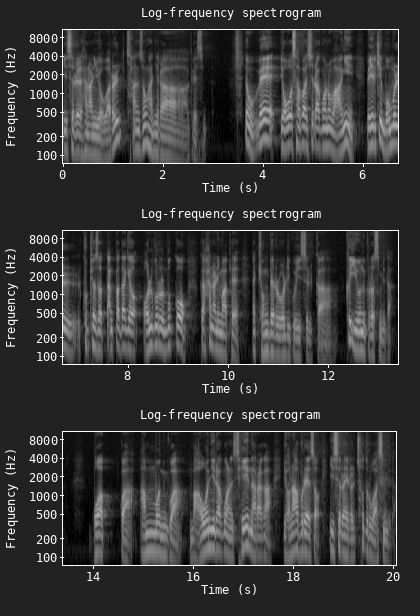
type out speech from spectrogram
이스라엘 하나님 여호와를 찬송하니라 그랬습니다. 왜 여호사밧이라고 하는 왕이 왜 이렇게 몸을 굽혀서 땅바닥에 얼굴을 묻고 그 하나님 앞에 경배를 올리고 있을까? 그 이유는 그렇습니다. 모압과 암몬과 마온이라고 하는 세 나라가 연합을 해서 이스라엘을 쳐들어왔습니다.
